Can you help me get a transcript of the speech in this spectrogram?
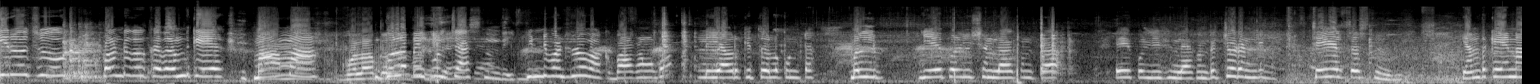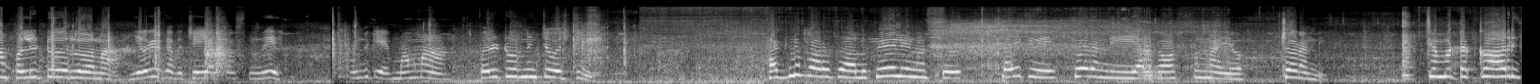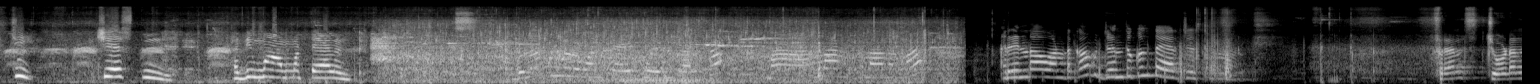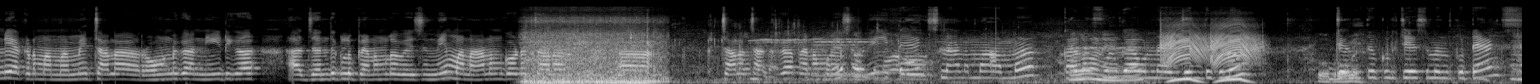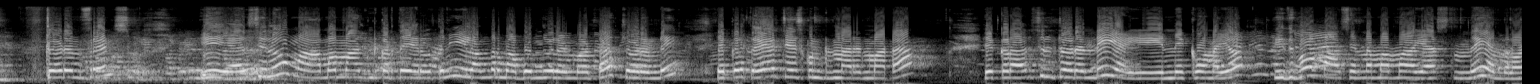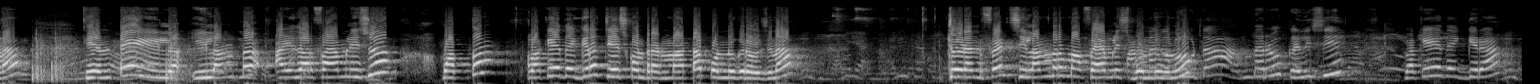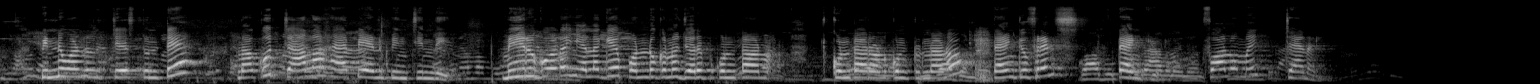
ఈరోజు పండుగ కదా అందుకే మా అమ్మ గులాబీ గులాబీ పూలు చేస్తుంది. పిండి వంటలో ఒక భాగంగా ఎవరికి తొలకుంటా మళ్ళీ ఏ పొల్యూషన్ లేకుండా ఏ పొల్యూషన్ లేకుండా చూడండి చేయాల్సి వస్తుంది. ఎంతకైనా పల్లెటూరులోన ఇలాగే కదా చేయాల్సి వస్తుంది. అందుకే మా అమ్మ పల్లెటూరు నుంచి వచ్చింది. అగ్నిపర్వతాలు పేలినట్టు పైకి చూడండి ఎలాగ వస్తున్నాయో. చూడండి. చెమట కారిచి చేస్తుంది. అది మా అమ్మ టాలెంట్. రెండో వంటకం జంతువులు తయారు చేస్తున్నారు. ఫ్రెండ్స్ చూడండి అక్కడ మా మమ్మీ చాలా రౌండ్గా నీట్గా ఆ జంతుకులు పెనంలో వేసింది. మా నాన్నమ్మ కూడా చాలా చాలా చక్కగా పెనం వేసింది ఇప్పుడు నానమ్మ అమ్మ. కలర్ఫుల్గా ఉన్నాయి జంతువులు. జంతువులు చేసినందుకు థ్యాంక్స్ చూడండి ఫ్రెండ్స్ ఈ అరిసెలు మా అమ్మమ్మ ఇక్కడ తయారవుతాయి వీళ్ళందరూ మా బంధువులు అనమాట చూడండి ఇక్కడ తయారు చేసుకుంటున్నారనమాట ఇక్కడ అరిసెలు చూడండి ఎన్ని ఎక్కువ ఉన్నాయో. ఇదిగో మా చిన్నమ్మమ్మ వేస్తుంది అందులోన. అంటే వీళ్ళ వీళ్ళంతా ఐదారు ఫ్యామిలీస్ మొత్తం ఒకే దగ్గర చేసుకుంటారు అనమాట పండుగ రోజున. చూడండి ఫ్రెండ్స్ వీళ్ళందరూ మా ఫ్యామిలీస్ బంధువులు. అందరూ కలిసి ఒకే దగ్గర పిండి వంటలు చేస్తుంటే నాకు చాలా హ్యాపీ అనిపించింది. మీరు కూడా ఇలాగే పండుగను జరుపుకుంటాను కుంటారు అనుకుంటున్నాను thank you friends thank you follow my channel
